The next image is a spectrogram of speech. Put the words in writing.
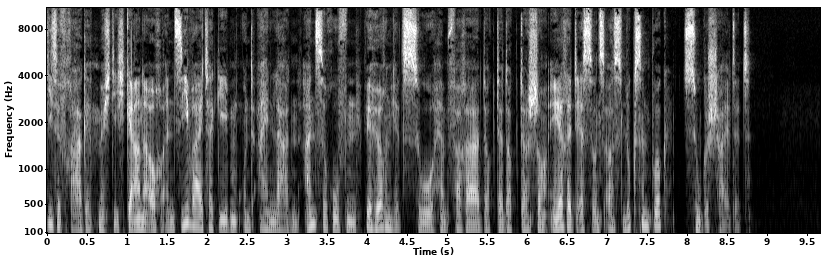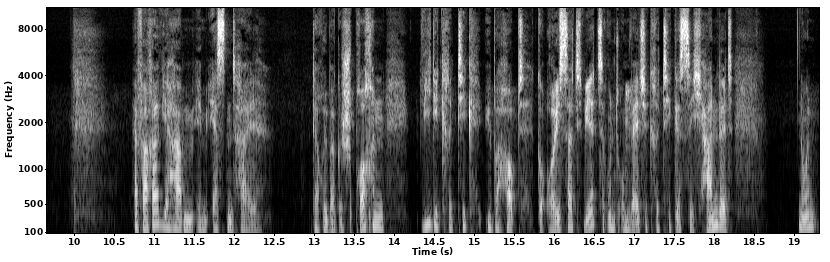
Diese Frage möchte ich gerne auch an Sie weitergeben und einladen anzurufen. Wir hören jetzt zu Herrn Pfarrer Dr. Dr. Jean Ehret. Er ist uns aus Luxemburg zugeschaltet. Herr Pfarrer, wir haben im ersten Teil darüber gesprochen, wie die Kritik überhaupt geäußert wird und um welche Kritik es sich handelt. Nun,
